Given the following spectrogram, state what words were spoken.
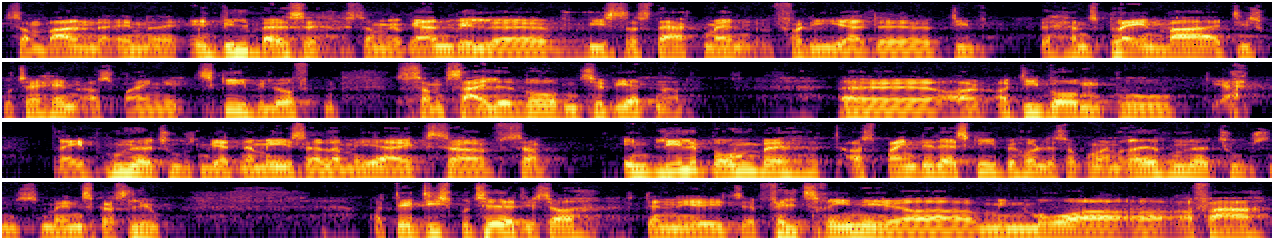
som var en, en, en vildbasse, som jo gerne ville øh, vise sig stærk mand, fordi at øh, de, hans plan var, at de skulle tage hen og sprænge et skib i luften, som sejlede våben til Vietnam. Øh, og, og de våben kunne ja, dræbe 100.000 vietnameser eller mere, ikke? Så, så en lille bombe og springe det der skib i hullet, så kunne man redde 100.000 menneskers liv. Og det diskuterede de så, den øh, Feltrini og min mor og, og far.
